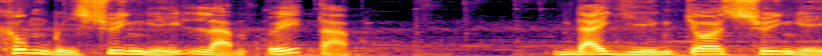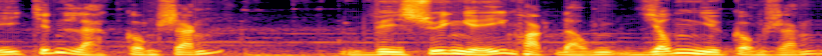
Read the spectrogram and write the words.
không bị suy nghĩ làm uế tạp. Đại diện cho suy nghĩ chính là con rắn vì suy nghĩ hoạt động giống như con rắn.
